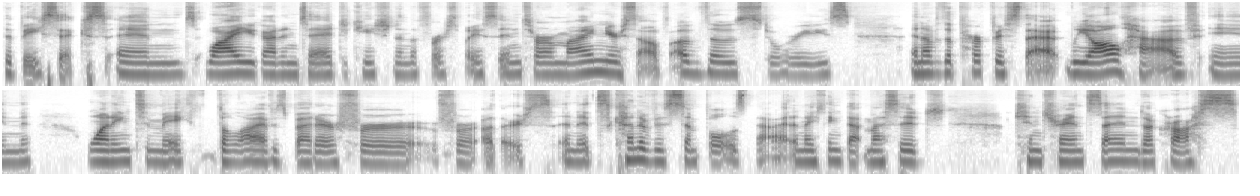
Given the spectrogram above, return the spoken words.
the basics and why you got into education in the first place and to remind yourself of those stories and of the purpose that we all have in wanting to make the lives better for for others and it's kind of as simple as that and i think that message can transcend across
